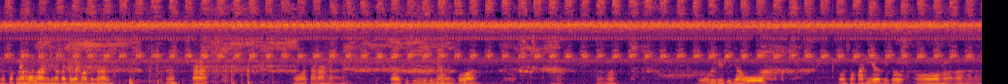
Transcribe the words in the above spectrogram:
Besok nemongan kenapa jelema benar? Hah? Tara. Oh Tara. ha. Oh di hungkul. Heeh. Oh di situ jauh. Oh sok dieu gitu. Oh heeh heeh.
